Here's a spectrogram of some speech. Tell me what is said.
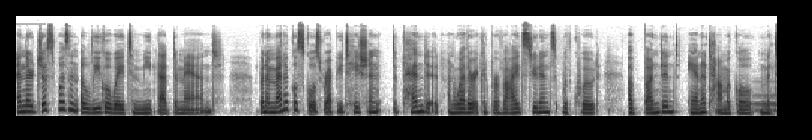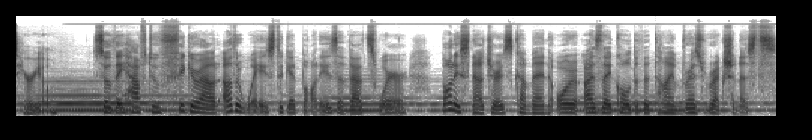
And there just wasn't a legal way to meet that demand. But a medical school's reputation depended on whether it could provide students with, quote, abundant anatomical material. So they have to figure out other ways to get bodies, and that's where body snatchers come in, or as they called at the time, resurrectionists.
